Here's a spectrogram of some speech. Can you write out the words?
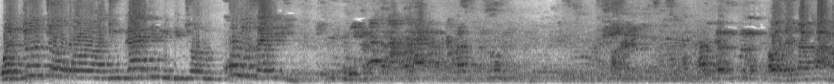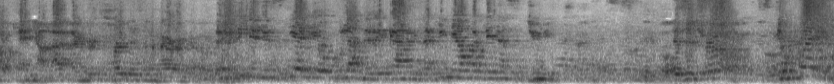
watoto wa wachungaji ni kichwa mkuu zaidi. Oh, they're not talking about Kenya. I, I heard, heard this in America. Okay. Mimi nilisikia hiyo kule Marekani, lakini hapa Kenya sijui. Is it true? Ni ukweli.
